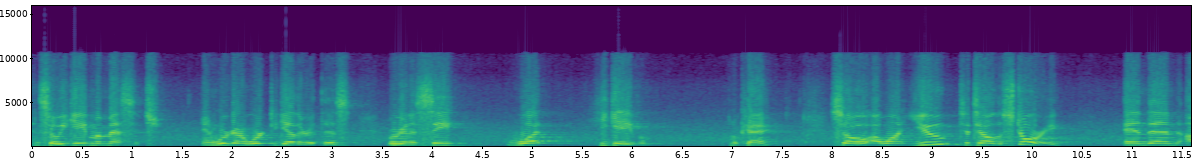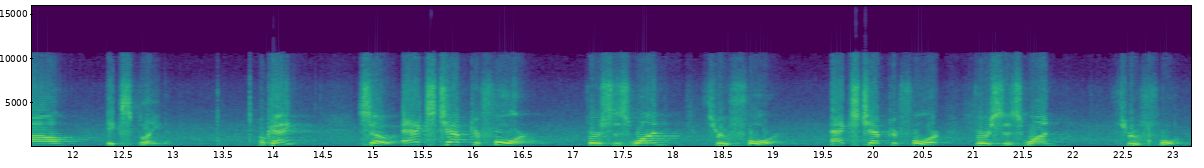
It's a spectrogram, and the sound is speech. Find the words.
And so he gave them a message. And we're going to work together at this. We're going to see what he gave them. Okay? So I want you to tell the story, and then I'll explain it. Okay? So Acts chapter 4, verses 1 through 4. Acts chapter 4, verses 1 through 4.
